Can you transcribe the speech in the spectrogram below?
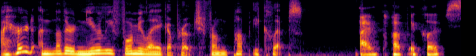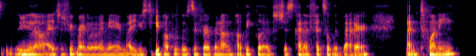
I heard another nearly formulaic approach from Pup Eclipse. I'm Pup Eclipse. You know, I just rebranded my name. I used to be Pup Lucifer, but now I'm Pup Eclipse. Just kind of fits a little bit better. I'm 20,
